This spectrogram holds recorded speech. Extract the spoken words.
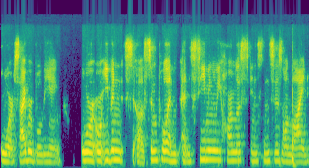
or cyberbullying or or even uh, simple and, and seemingly harmless instances online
